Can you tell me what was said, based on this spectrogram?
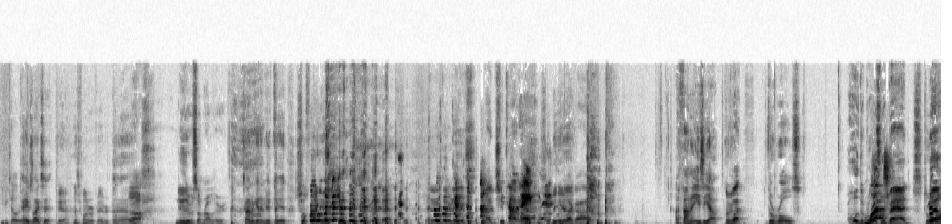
You can tell her. Paige likes it. yeah, that's one of her favorites. Uh, Ugh, knew there was something wrong with her. time to get a new kid. She'll fight you. there, there it is. Uh, she probably yeah. She'll beat With you a up. black. I found an easy out. Okay. What? The rolls. Oh, the What? rolls were bad. Store Well,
